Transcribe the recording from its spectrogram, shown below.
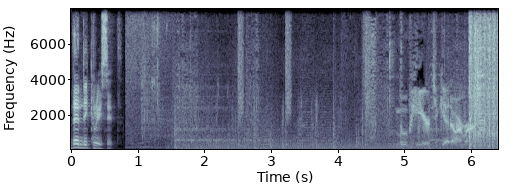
then decrease it. Move here to get armor.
